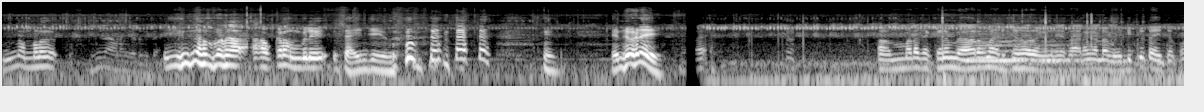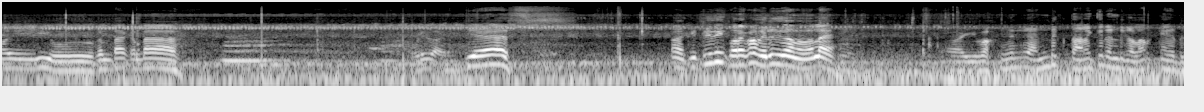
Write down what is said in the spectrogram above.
ഇന്ന് നമ്മൾ ഇന്ന് നമ്മൾ അവക്കടെ മുമ്പിൽ ഷൈൻ ചെയ്യുന്നു. എന്നോടേ നമ്മുടെ ചെക്കനും വേറെ അടിച്ചോ സാധനം കണ്ട വെടിക്കിട്ട് ഐറ്റം അയ്യോ കണ്ട കണ്ട. യെസ് ആ കിട്ടിയത് കുറെ കൂടെ വലുത് കാണുന്നു അല്ലേ? അയ്യോ. ഇതിന് രണ്ട് തലയ്ക്ക് രണ്ട് കളറൊക്കെ ആയിട്ട്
